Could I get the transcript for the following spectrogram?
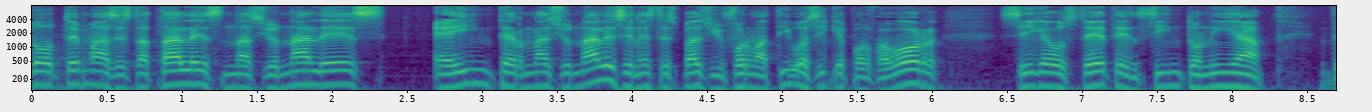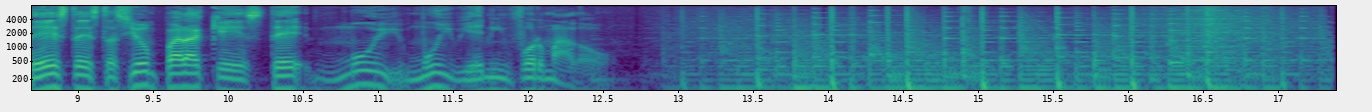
supuesto, temas estatales, nacionales e internacionales en este espacio informativo, así que por favor siga usted en sintonía de esta estación para que esté muy, muy bien informado.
